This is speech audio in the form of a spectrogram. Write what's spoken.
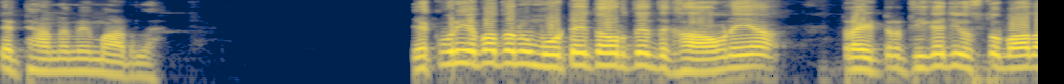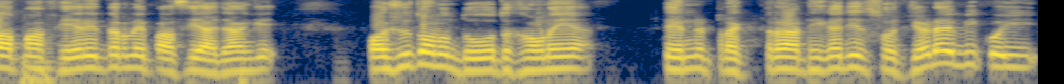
ਤੇ 98 ਮਾਡਲ ਇੱਕ ਵਾਰੀ ਆਪਾਂ ਤੁਹਾਨੂੰ ਮੋٹے ਤੌਰ ਤੇ ਦਿਖਾਉਣੇ ਆ ਟਰੈਕਟਰ, ਠੀਕ ਆ ਜੀ, ਉਸ ਤੋਂ ਬਾਅਦ ਆਪਾਂ ਫੇਰ ਇਧਰਲੇ ਪਾਸੇ ਆ ਜਾਾਂਗੇ। ਪਸ਼ੂ ਤੁਹਾਨੂੰ ਦੋ ਦਿਖਾਉਣੇ ਆ, ਤਿੰਨ ਟਰੈਕਟਰ ਆ ਠੀਕ ਆ ਜੀ, ਸੋ ਜਿਹੜੇ ਵੀ ਕੋਈ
